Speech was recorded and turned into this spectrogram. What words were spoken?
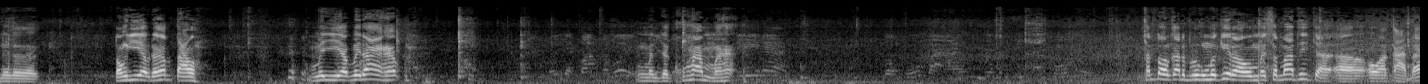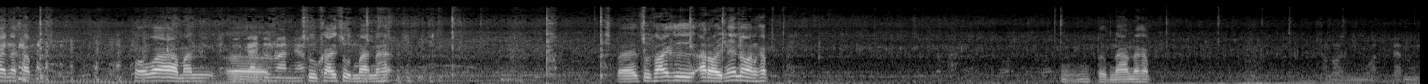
นี่ก็ต้องเหยียบนะครับเตา ไม่เหยียบไม่ได้ครับ มันจะคว่ำอะฮะขั้นตอนการปรุงเมื่อกี้เราไม่สามารถที่จะเอ่อออกอากาศได้นะครับ เพราะว่ามันเอ่อไก่ตุนมันครับสูตรใครสูตรมันนะฮะแต่สุดท้ายคืออร่อยแน่นอนครับอืมเติมน้ำนะครับอร่อยมีหมดแป๊บนึง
